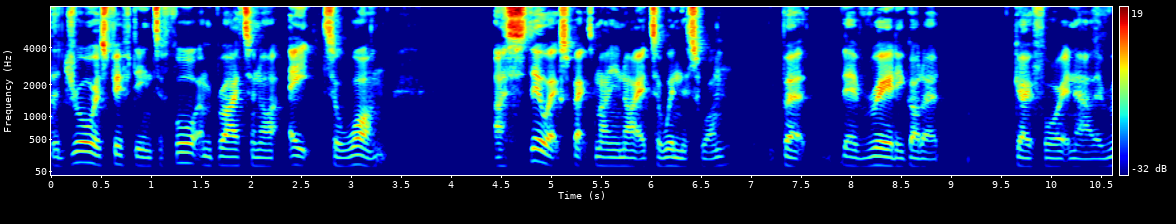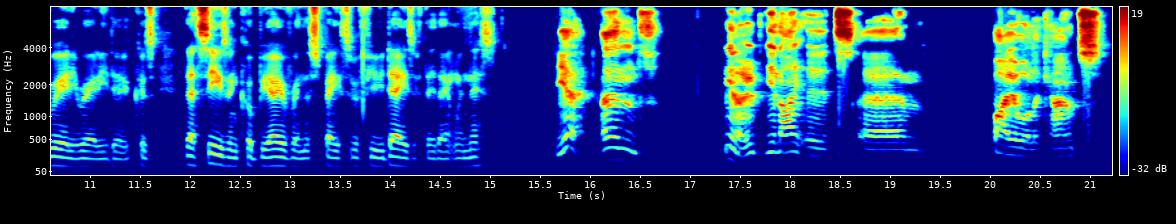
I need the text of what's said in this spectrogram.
The draw is 15 to 4 and Brighton are 8 to 1. I still expect Man United to win this one, but they've really got to go for it now. They really, really do because their season could be over in the space of a few days if they don't win this. Yeah, and you know, United um, by all accounts,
